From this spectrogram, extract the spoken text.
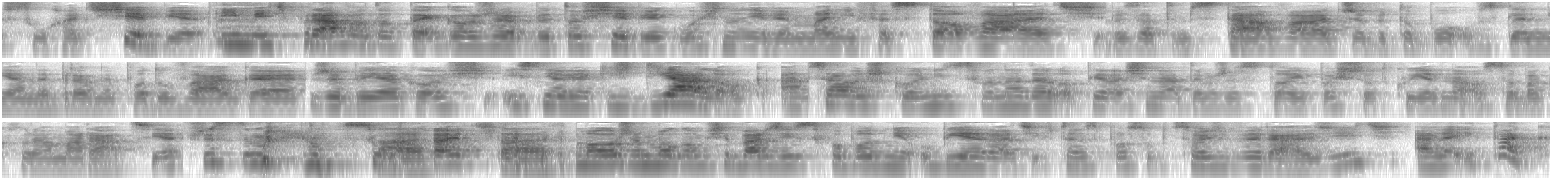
słuchać siebie i mieć prawo do tego, żeby to siebie głośno, nie wiem, manifestować, żeby za tym stawać, żeby to było uwzględniane, brane pod uwagę, żeby jakoś istniał jakiś dialog, a całe szkolnictwo nadal opiera się na tym, że stoi pośrodku jedna osoba, która ma rację. Wszyscy mają słuchać. tak. Może mogą się bardziej swobodnie ubierać i w ten sposób coś wyrazić, ale i tak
